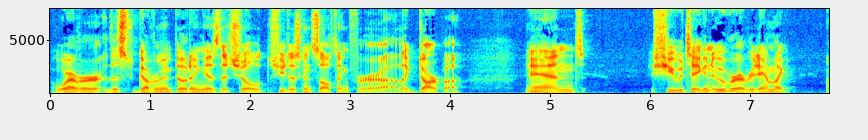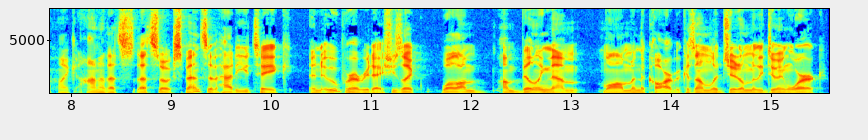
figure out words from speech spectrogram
wherever this government building is that she'll, she does consulting for uh, like DARPA. And she would take an Uber every day. I'm like, I'm like, Anna, that's, that's so expensive. How do you take an Uber every day? She's like, well, I'm, I'm billing them while I'm in the car because I'm legitimately doing work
